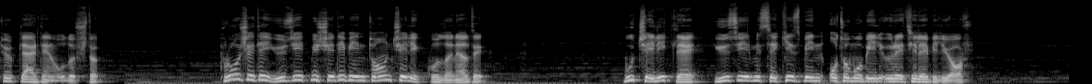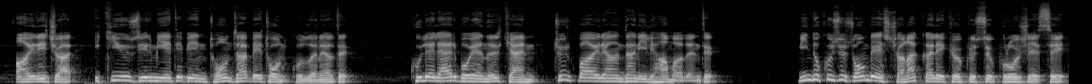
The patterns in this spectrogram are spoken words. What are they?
Türklerden oluştu. Projede 177 bin ton çelik kullanıldı. Bu çelikle 128 bin otomobil üretilebiliyor. Ayrıca 227 bin ton da beton kullanıldı. Kuleler boyanırken Türk bayrağından ilham alındı. 1915 Çanakkale Köprüsü projesi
